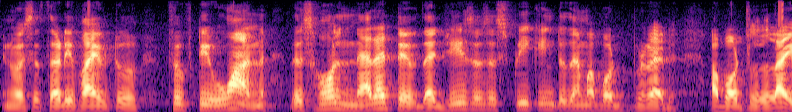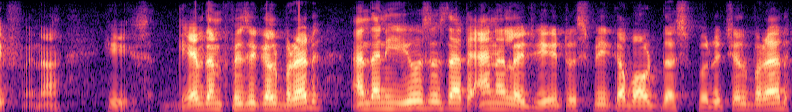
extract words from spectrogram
in verses 35 to 51, this whole narrative that Jesus is speaking to them about bread, about life. You know, he gave them physical bread, and then he uses that analogy to speak about the spiritual bread.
